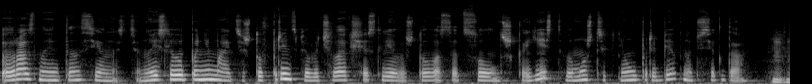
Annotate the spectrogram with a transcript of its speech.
разной интенсивности. Но если вы понимаете, что в принципе вы человек счастливый, что у вас это солнышко есть, вы можете к нему прибегнуть всегда. Угу.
